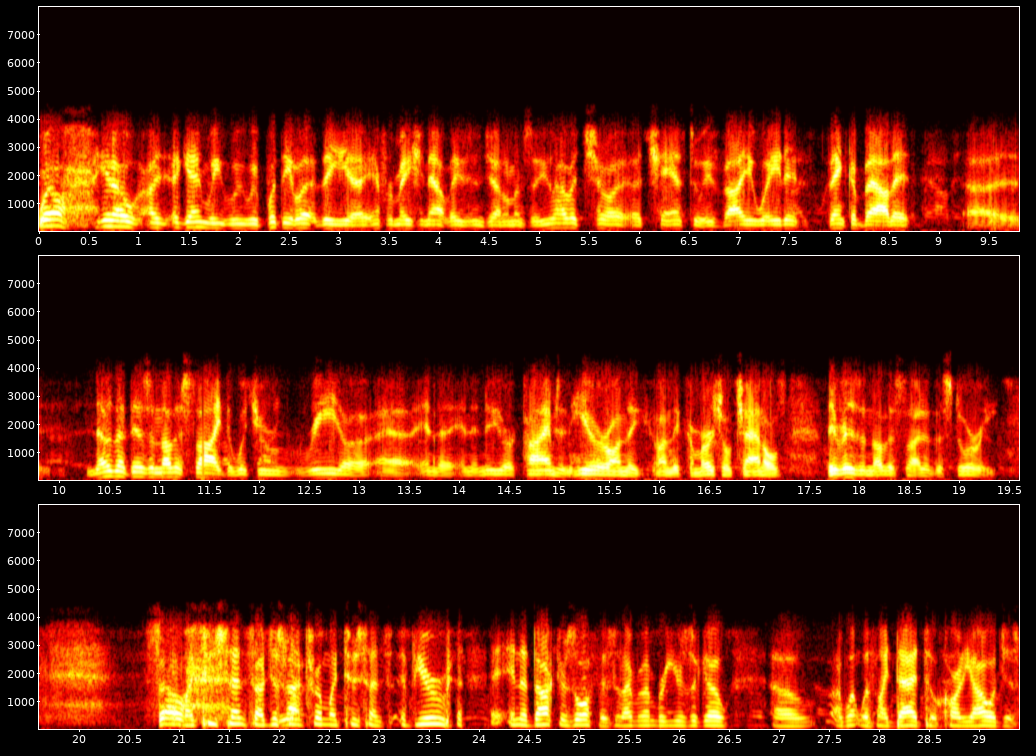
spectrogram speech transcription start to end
Well, you know, I, again, we, we, we put the the uh, information out, ladies and gentlemen, so you have a, cho- a chance to evaluate it, think about it, uh, know that there's another side to what you read uh, uh, in the in the New York Times and hear on the on the commercial channels. There is another side of the story. So my two cents. I just not, want to throw my two cents. If you're in a doctor's office, and I remember years ago, uh, I went with my dad to a cardiologist,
